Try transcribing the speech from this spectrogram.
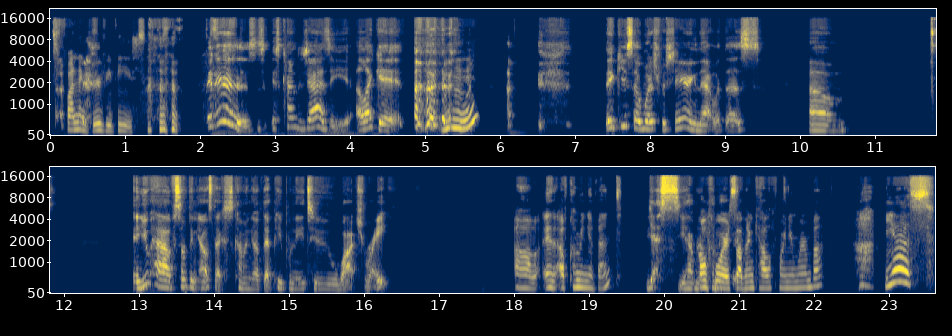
It's fun and groovy piece. it is. It's kind of jazzy. I like it. Mm-hmm. thank you so much for sharing that with us. Um, and you have something else that's coming up that people need to watch, right? Um, an upcoming event? Yes, you have. oh, for event. Southern California Marimba. yes,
